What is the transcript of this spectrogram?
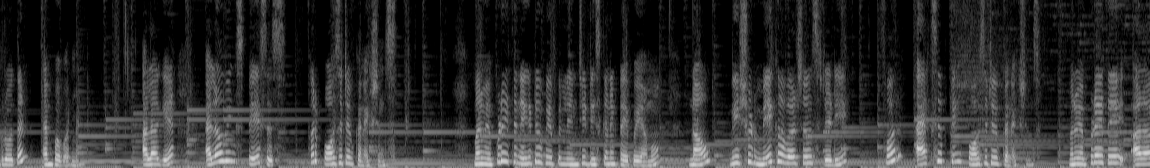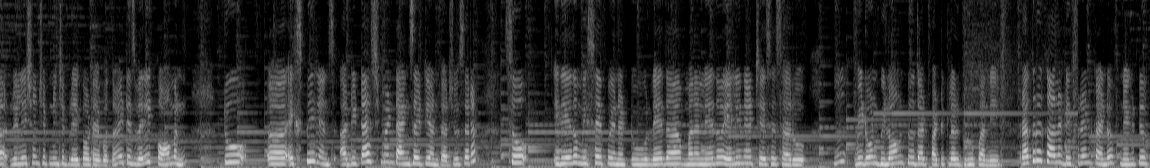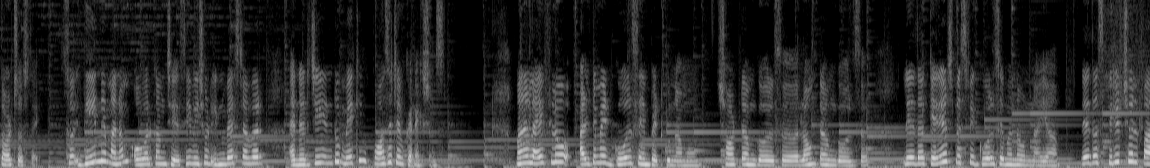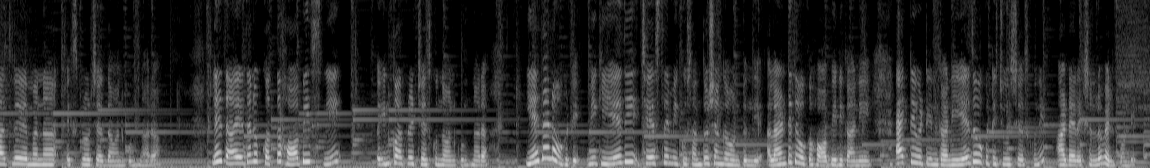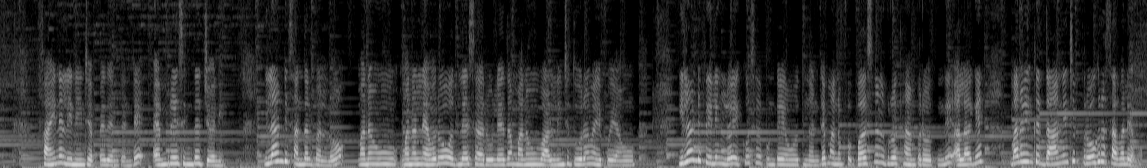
Growth and empowerment అలాగే allowing spaces for positive connections మనం ఎప్పుడైతే నెగిటివ్ పీపుల్ నుంచి disconnect అయిపోయామో now we should make our selves ready for accepting positive connections మనం ఎప్పుడైతే అలా relationship నుంచి break out అయిపోతామో it is very common to experience a detachment anxiety అంటారు చూసారా? సో ఇదేదో మిస్ అయిపోయినట్టు లేదా మనల్ని ఏదో ఎలినేట్ చేసేసారు we don't belong to that particular group అని రకరకాల different kind of negative thoughts వస్తాయి. సో దీన్ని మనం ఓవర్కమ్ చేసి we should invest our energy into making positive connections మన లైఫ్లో అల్టిమేట్ గోల్స్ ఏం పెట్టుకున్నాము? Short term goals long term goals లేదా కెరియర్ స్పెసిఫిక్ గోల్స్ ఏమైనా ఉన్నాయా? లేదా స్పిరిచువల్ పాత్లో ఏమైనా ఎక్స్ప్లోర్ చేద్దాం అనుకుంటున్నారా? లేదా ఏదైనా కొత్త హాబీస్ని ఇన్కార్పొరేట్ చేసుకుందాం అనుకుంటున్నారా? ఏదైనా ఒకటి మీకు ఏది చేస్తే మీకు సంతోషంగా ఉంటుంది అలాంటిది ఒక హాబీని కానీ యాక్టివిటీని కానీ ఏదో ఒకటి చూస్ చేసుకుని ఆ డైరెక్షన్లో వెళ్ళిపోండి. ఫైనల్లీ నేను చెప్పేది ఏంటంటే ఎంబ్రేసింగ్ ద జర్నీ. ఇలాంటి సందర్భంలో మనం మనల్ని ఎవరో వదిలేశారు లేదా మనం వాళ్ళ నుంచి దూరం అయిపోయాము ఇలాంటి ఫీలింగ్లో ఎక్కువసేపు ఉంటే ఏమవుతుందంటే మన పర్సనల్ గ్రోత్ హ్యాంపర్ అవుతుంది అలాగే మనం ఇంకా దాని నుంచి progress అవ్వలేము.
